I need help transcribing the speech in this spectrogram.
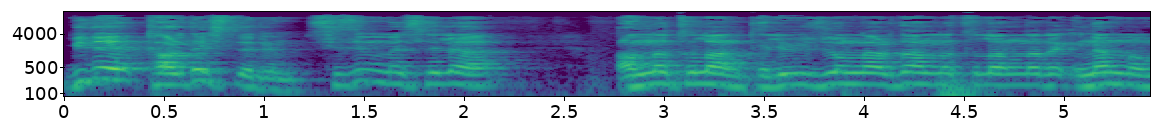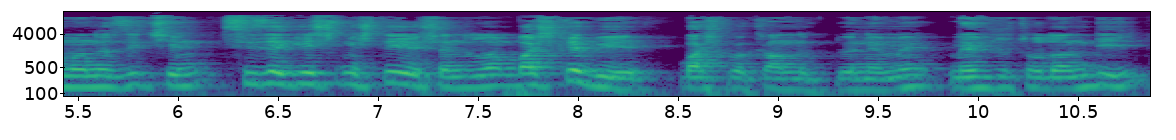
Bir de kardeşlerim sizin mesela anlatılan, televizyonlarda anlatılanlara inanmamanız için size geçmişte yaşanılan başka bir başbakanlık dönemi mevcut olan değil,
